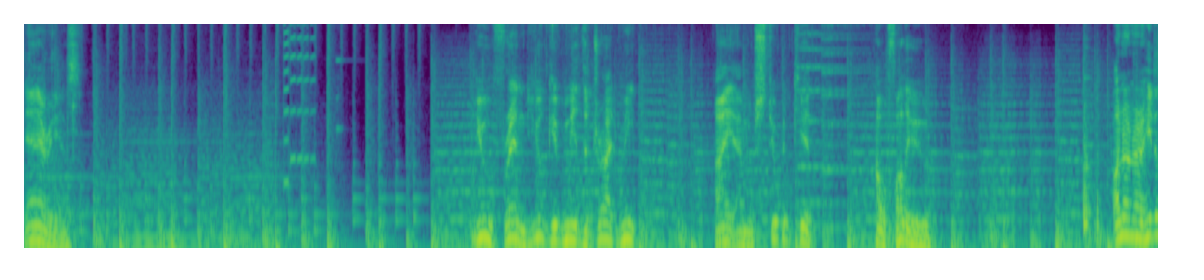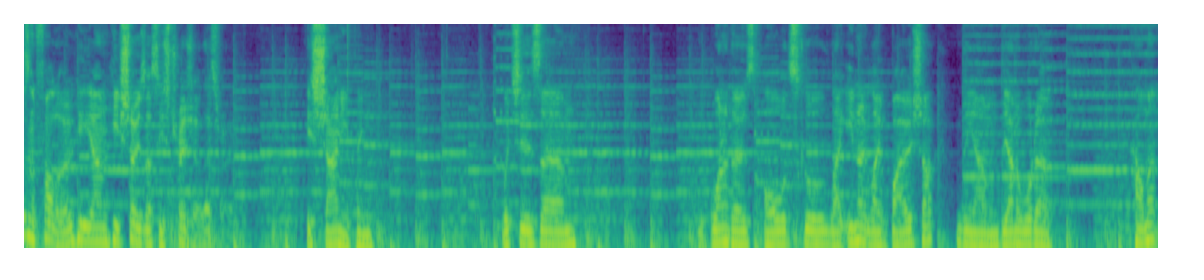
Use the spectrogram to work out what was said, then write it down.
There he is. You, friend, you give me the dried meat. I am stupid kid. I'll follow you. Oh no, no, no, he doesn't follow. He um he shows us his treasure. That's right. His shiny thing, which is um one of those old school like you know like Bioshock, the um the underwater helmet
